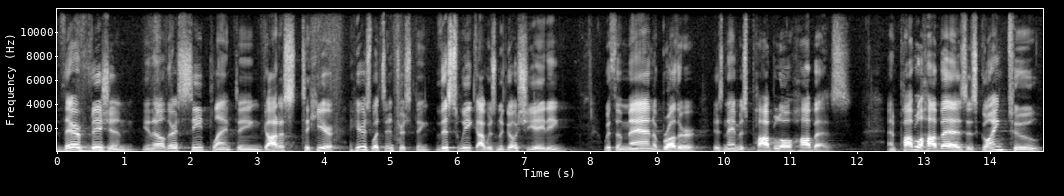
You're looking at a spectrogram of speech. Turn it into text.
Their vision, you know, their seed planting got us to here. Here's what's interesting. This week I was negotiating with a man, a brother, his name is Pablo Habez. And Pablo Habez is going to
